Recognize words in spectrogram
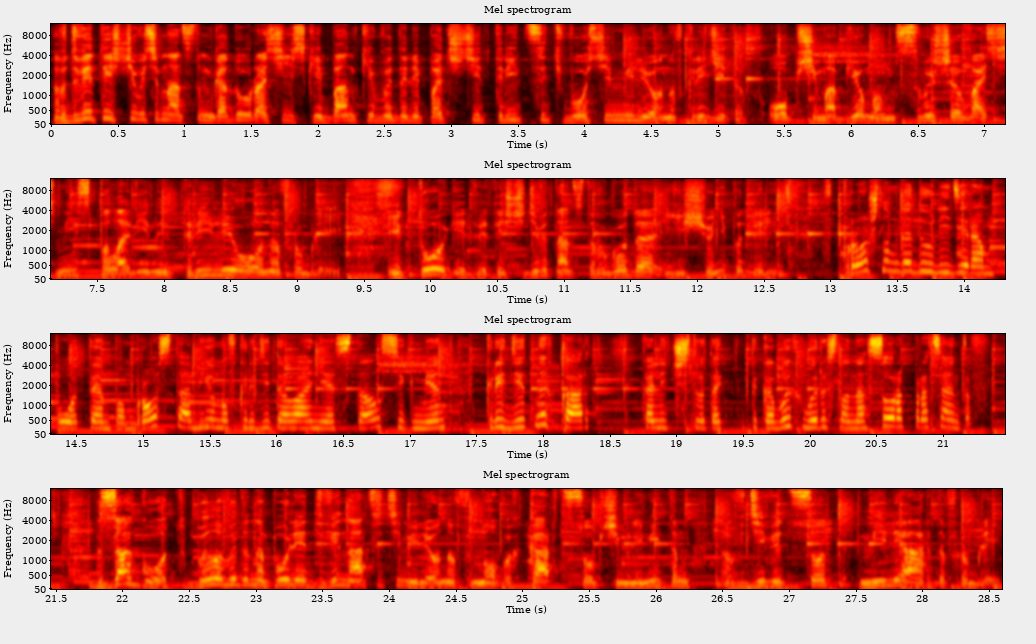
В 2018 году российские банки выдали почти 38 миллионов кредитов общим объемом свыше 8,5 триллионов рублей. Итоги 2019 года еще не подвели. В прошлом году лидером по темпам роста объемов кредитования стал сегмент кредитных карт. Количество так- таковых выросло на 40%. За год было выдано более 12 миллионов новых карт с общим лимитом в 900 миллиардов рублей.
